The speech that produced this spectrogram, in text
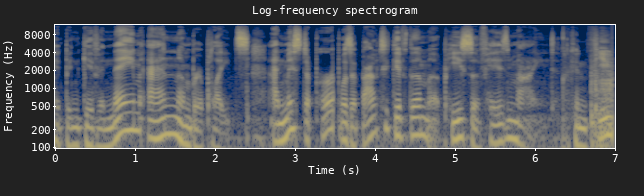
had been given name and number plates, and Mr. Perp was about to give them a piece of his mind. Confused.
